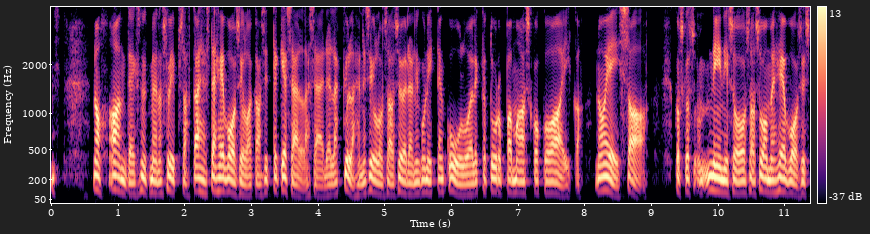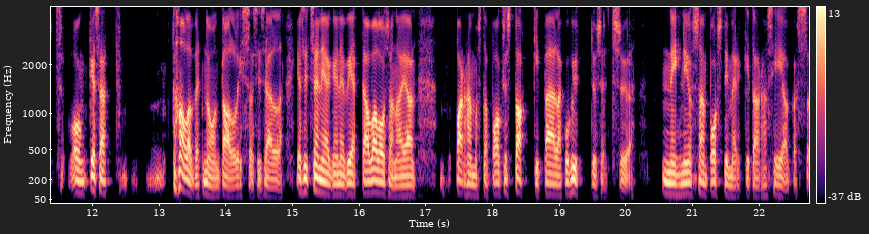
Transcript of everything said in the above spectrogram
no anteeksi nyt mennä lipsahtaa, eihän sitä hevosillakaan sitten kesällä säädellä. Kyllähän ne silloin saa syödä niin kuin niiden kuuluu, eli turppamaas koko aika. No ei saa koska niin iso osa Suomen hevosista on kesät talvet ne on tallissa sisällä. Ja sitten sen jälkeen ne viettää valosan ajan parhaimmassa tapauksessa takki päällä, kun hyttyset syö. Niin, niin jossain postimerkkitarhassa hiekassa.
